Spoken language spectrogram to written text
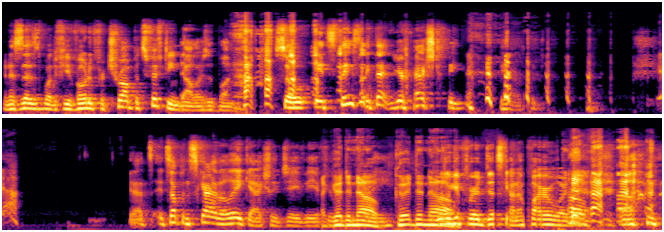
and it says, "But if you voted for Trump, it's fifteen dollars a bundle." so it's things like that. You're actually, you know, yeah. Yeah, it's, it's up in Sky of the Lake, actually, JV. If Good to know. A, Good to know. Looking for a discount on firewood. Oh. Yeah. Um,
